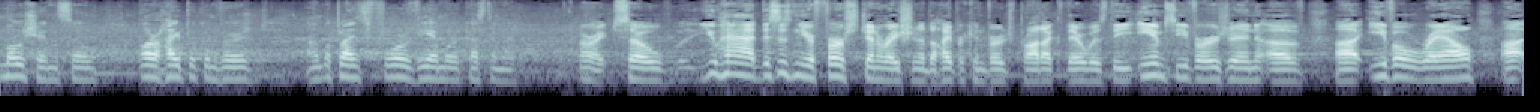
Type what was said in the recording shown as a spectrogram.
motion, so our hyperconverged um, appliance for VMware customer. All right, so you had, this isn't your first generation of the hyperconverged product. There was the EMC version of uh, Evo Rail. Uh,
